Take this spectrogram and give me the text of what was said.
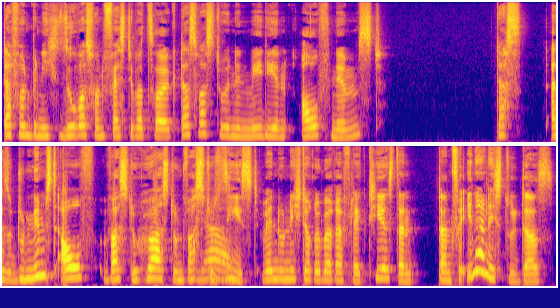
davon bin ich sowas von fest überzeugt, das, was du in den Medien aufnimmst, das, also du nimmst auf, was du hörst und was Ja. du siehst. Wenn du nicht darüber reflektierst, dann, dann verinnerlichst du das.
